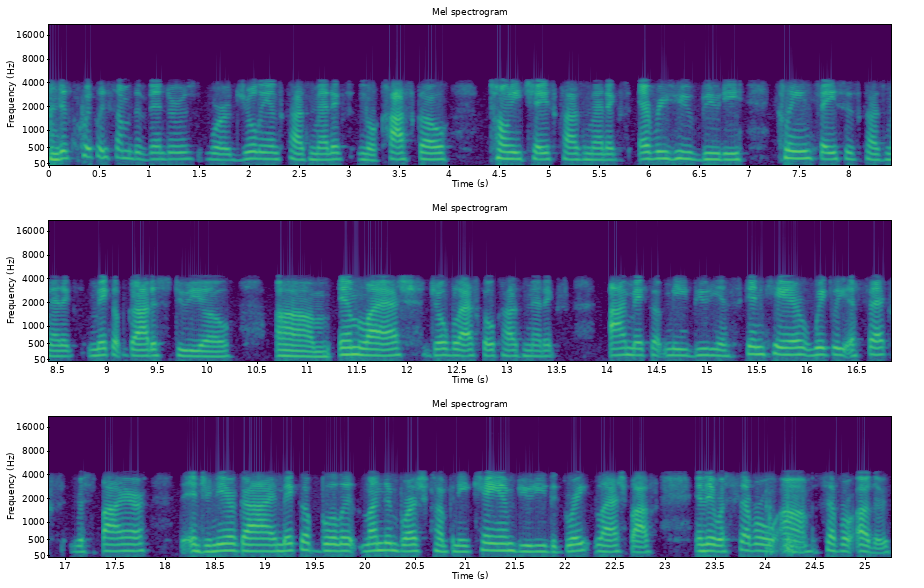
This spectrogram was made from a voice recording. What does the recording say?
and just quickly, some of the vendors were Julian's Cosmetics, Norcostco, Tony Chase Cosmetics, Every Hue Beauty, Clean Faces Cosmetics, Makeup Goddess Studio, um, M Lash, Joe Blasco Cosmetics, I Makeup Me Beauty and Skincare, Wiggly Effects, Respire, The Engineer Guy, Makeup Bullet, London Brush Company, KM Beauty, The Great Lash Box, and there were several um, several others.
